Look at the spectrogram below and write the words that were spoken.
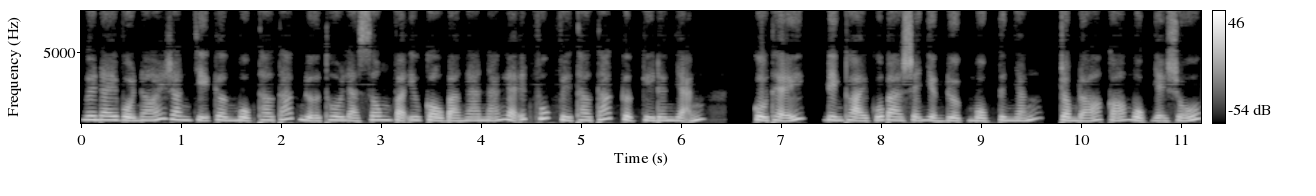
người này vội nói rằng chỉ cần một thao tác nữa thôi là xong và yêu cầu bà Nga nán lại ít phút vì thao tác cực kỳ đơn giản. Cụ thể, điện thoại của bà sẽ nhận được một tin nhắn, trong đó có một dãy số.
